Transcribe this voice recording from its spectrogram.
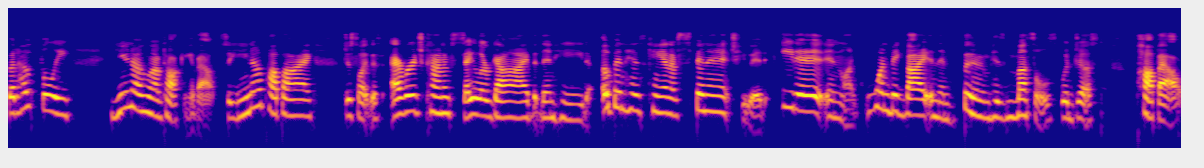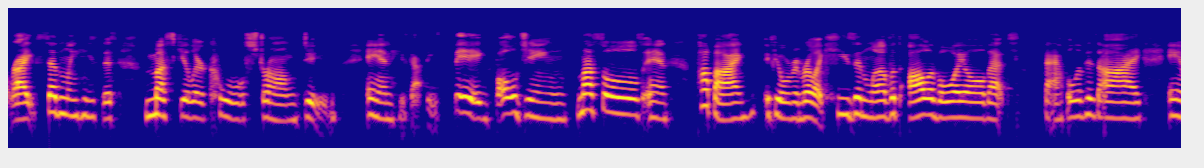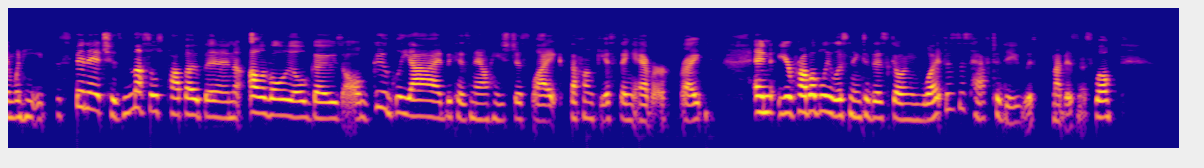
but hopefully you know who I'm talking about. So you know Popeye, just like this average kind of sailor guy, but then he'd open his can of spinach, he would eat it in like one big bite, and then boom, his muscles would just pop out, right? Suddenly he's this muscular, cool, strong dude. And he's got these big, bulging muscles. And Popeye, if you'll remember, like he's in love with Olive Oyl. That's the apple of his eye. And when he eats the spinach, his muscles pop open. Olive Oyl goes all googly eyed because now he's just like the hunkiest thing ever, right? And you're probably listening to this going, what does this have to do with my business? Well,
